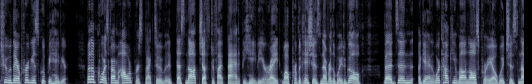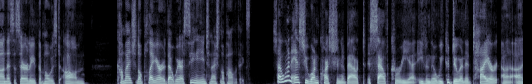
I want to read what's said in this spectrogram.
to their previous good behavior. But of course, from our perspective, it does not justify bad behavior, right? Well, provocation is never the way to go. But then again, we're talking about North Korea, which is not necessarily the most um, conventional player that we are seeing in international politics. So I want to ask you one question about South Korea, even though we could do an entire uh,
